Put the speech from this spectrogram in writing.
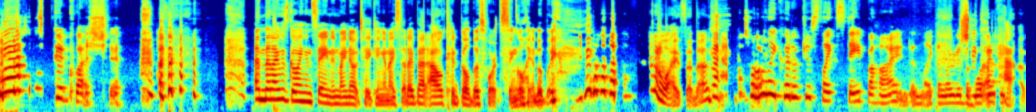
Good question. and then I was going insane in my note taking, and I said, I bet Ao could build this fort single handedly. I don't know why I said that. totally could have just like stayed behind and like alerted the She board. I could mean, have.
